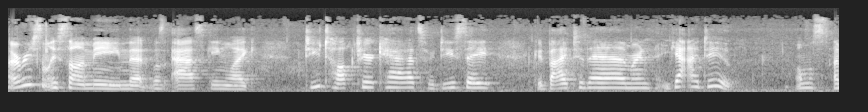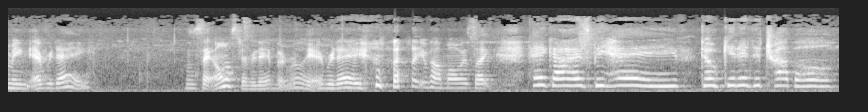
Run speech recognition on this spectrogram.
I recently saw a meme that was asking like, do you talk to your cats or do you say goodbye to them? Or? Yeah, I do. Almost, I mean, every day. I was gonna say almost every day, but really every day. I'm always like, hey guys, behave. Don't get into trouble.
